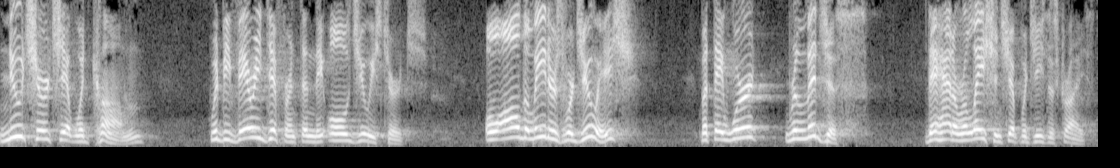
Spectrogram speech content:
new church that would come would be very different than the old Jewish church. Oh, all the leaders were Jewish, but they weren't religious. They had a relationship with Jesus Christ.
